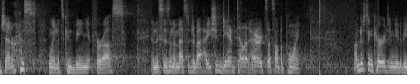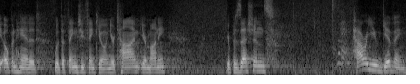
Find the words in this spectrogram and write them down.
generous, when it's convenient for us. And this isn't a message about how you should give till it hurts. That's not the point. I'm just encouraging you to be open handed with the things you think you own your time, your money, your possessions. How are you giving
